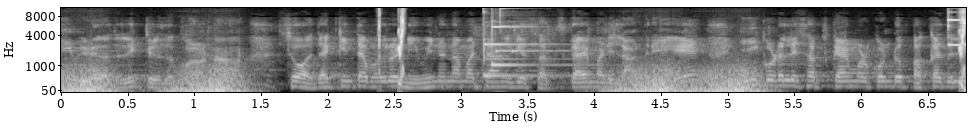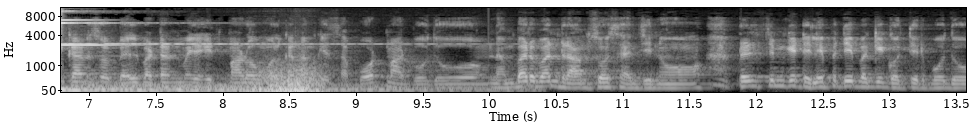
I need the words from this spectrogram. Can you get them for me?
ಈ ವಿಡಿಯೋದಲ್ಲಿ ತಿಳಿದುಕೊಳ್ಳೋಣ. ಸೊ ಅದಕ್ಕಿಂತ ಮೊದಲು ನೀವಿನ್ನೂ ನಮ್ಮ ಚಾನಲ್ಗೆ ಸಬ್ಸ್ಕ್ರೈಬ್ ಮಾಡಿಲ್ಲ ಅಂದರೆ, ಈ ಕೂಡಲೇ ಸಬ್ಸ್ಕ್ರೈಬ್ ಮಾಡಿಕೊಂಡು ಪಕ್ಕದಲ್ಲಿ ಕಾಣಿಸೋ ಬೆಲ್ ಬಟನ್ ಮೇಲೆ ಹಿಟ್ ಮಾಡೋ ಮೂಲಕ ನಮಗೆ ಸಪೋರ್ಟ್ ಮಾಡ್ಬೋದು. ನಂಬರ್ ಒನ್ ರಾಮ್ಸೋ ಸ್ಯಾಂಜಿನೋ ಫ್ರೆಂಡ್ಸ್ ನಿಮಗೆ ಟೆಲಿಪತಿ ಬಗ್ಗೆ ಗೊತ್ತಿರ್ಬೋದು.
